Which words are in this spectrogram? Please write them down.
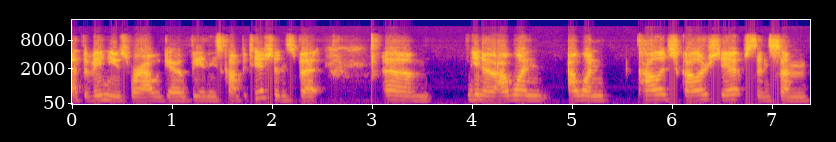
at the venues where I would go be in these competitions but um, you know I won I won college scholarships and some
